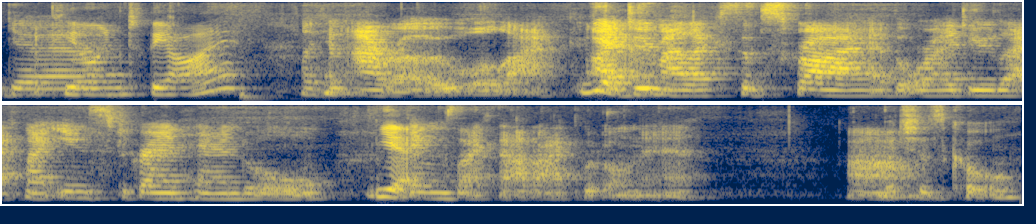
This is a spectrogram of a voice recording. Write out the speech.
Yeah. appealing to the eye. Like an arrow or like Yeah. I do my like subscribe or I do like my Instagram handle. Yeah, Things like that I put on there. Um, which is cool.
